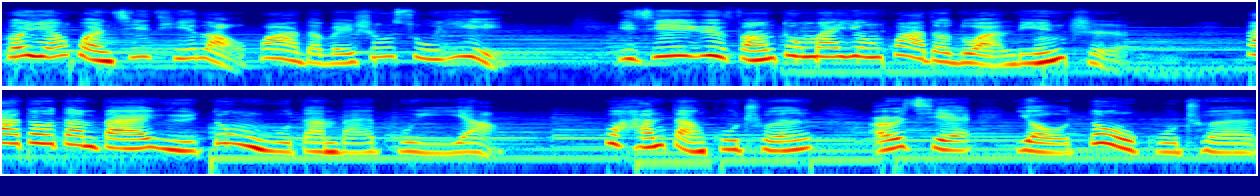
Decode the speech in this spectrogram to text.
和延缓机体老化的维生素 E，以及预防动脉硬化的卵磷脂。大豆蛋白与动物蛋白不一样，不含胆固醇，而且有豆固醇，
